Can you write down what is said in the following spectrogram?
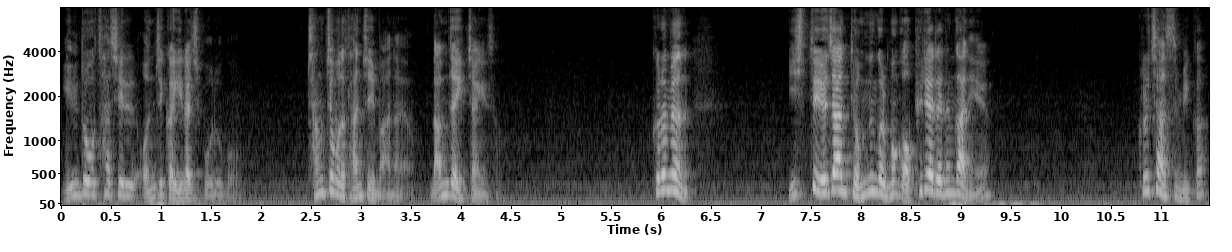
일도 사실 언제까지 일할지 모르고 장점보다 단점이 많아요. 남자 입장에서. 그러면 20대 여자한테 없는 걸 뭔가 어필해야 되는 거 아니에요? 그렇지 않습니까?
